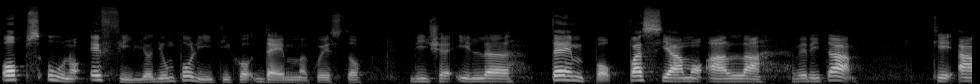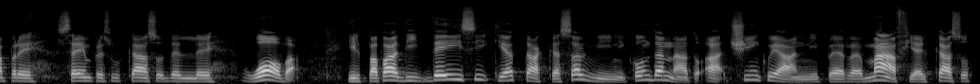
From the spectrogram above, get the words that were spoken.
Ops 1 è figlio di un politico Dem, questo dice il tempo, passiamo alla verità che apre sempre sul caso delle uova. Il papà di Daisy che attacca Salvini, condannato a 5 anni per mafia, il caso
